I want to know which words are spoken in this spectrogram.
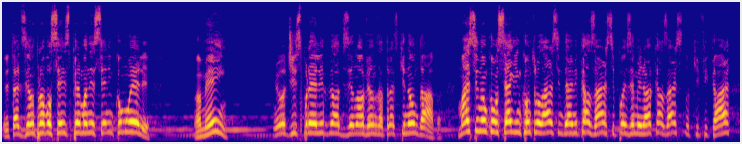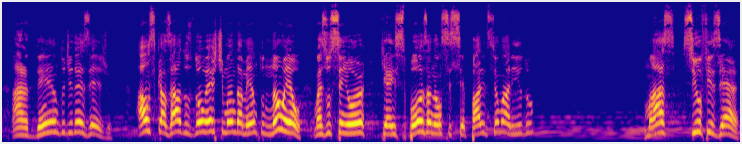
ele está dizendo para vocês permanecerem como ele. Amém? Eu disse para ele há 19 anos atrás que não dava. Mas se não conseguem controlar-se, devem casar-se, pois é melhor casar-se do que ficar ardendo de desejo. Aos casados dou este mandamento, não eu, mas o Senhor, que a esposa não se separe de seu marido, mas se o fizer,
